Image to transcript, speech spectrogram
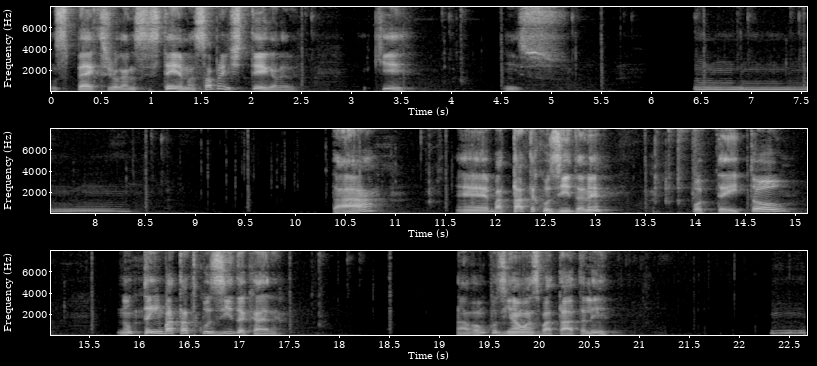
uns packs jogar no sistema, só pra gente ter, galera. Aqui. Isso. Tá. É, batata cozida, né? Potato. Não tem batata cozida, cara. Tá, vamos cozinhar umas batatas ali. Hum,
